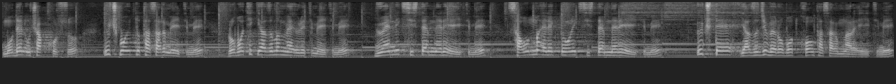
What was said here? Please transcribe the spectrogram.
model uçak kursu, 3 boyutlu tasarım eğitimi, robotik yazılım ve üretim eğitimi, güvenlik sistemleri eğitimi, savunma elektronik sistemleri eğitimi, 3D yazıcı ve robot kol tasarımları eğitimi,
